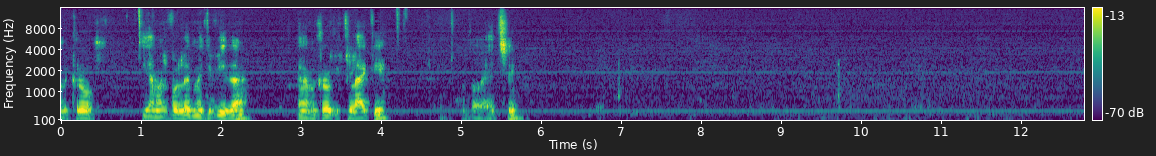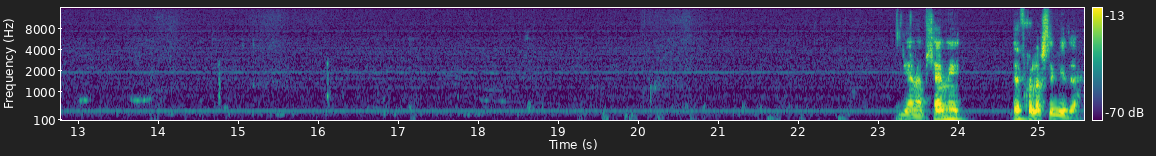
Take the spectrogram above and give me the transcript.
μικρό για να μας βολεύει με τη βίδα ένα μικρό κυκλάκι εδώ έτσι για να πιάνει εύκολα στη βίδα,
